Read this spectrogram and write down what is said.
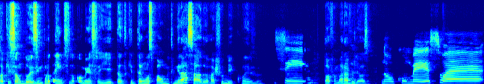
Só que são dois imprudentes no começo, e tanto que tem uns pau muito engraçado, eu racho o bico isso. sim. Toph é maravilhosa. No começo é.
